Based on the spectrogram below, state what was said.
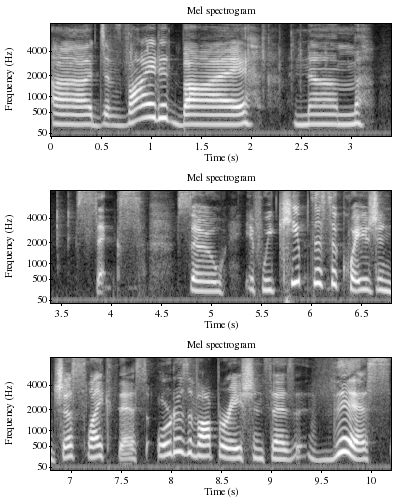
uh, divided by num 6. So if we keep this equation just like this, orders of operation says this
